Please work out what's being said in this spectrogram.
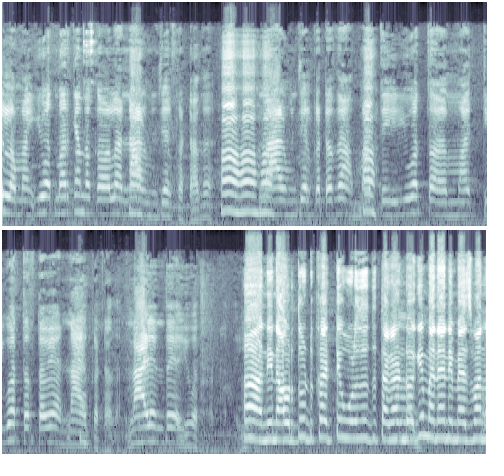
ಇಲ್ಲಮ್ಮ ಇವತ್ ಮರ್ಕೊಂಡಕ್ಕವಲ್ಲ ನಾಳೆ ಮುಂಜಾನೆ ಕಟ್ಟೋದ. ನಾಳೆ ಮುಂಜಾನೆ ಕಟ್ಟೋದ ಮತ್ತೆ ಇವತ್ತ ಮತ್ ಇವತ್ತು ಇರ್ತವೆ ನಾಳೆ ಕಟ್ಟೋದ. ನಾಳೆಯಿಂದ ಇವತ್ತು ಕಟ್ಟೋದ. ಹಾ ನೀನ್ ಅವ್ರ ದುಡ್ಡು ಕಟ್ಟಿ ಉಳ್ದದ್ದು ತಗೊಂಡೋಗಿ ಮನೆ ನಿಮ್ ಯಜಮಾನ್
